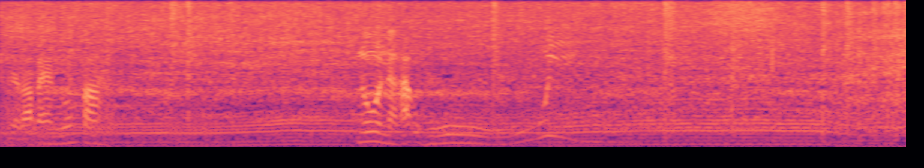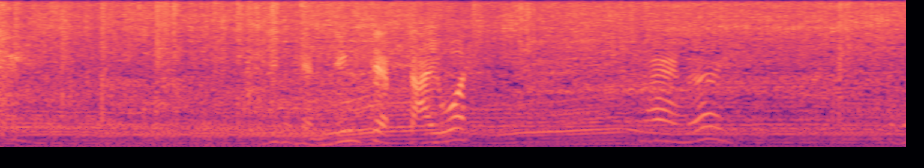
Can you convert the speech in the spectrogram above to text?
เดี๋ยวเราไปทางนู้นต่อนู่นนะครับ โอ้โหยิ่งเห็นยิ่งเจ็บใจเว้ยแม่งเลยโอ้โห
